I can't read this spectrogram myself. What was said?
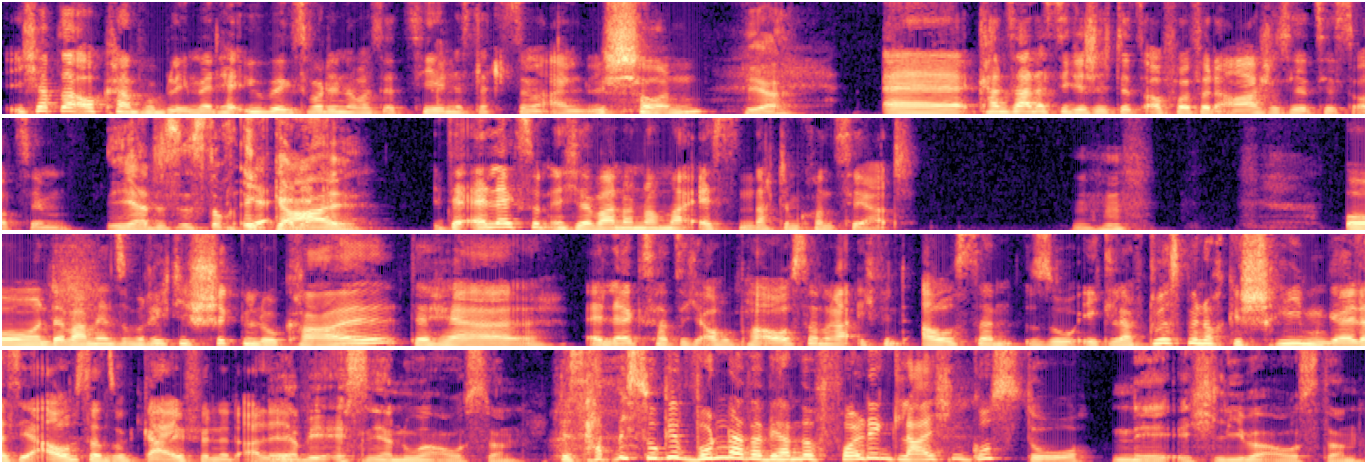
Ich habe da auch kein Problem mit. Herr, übrigens wollte ich noch was erzählen, das letzte Mal eigentlich schon. Ja. Äh, kann sein, dass die Geschichte jetzt auch voll für den Arsch ist, jetzt hier trotzdem. Ja, das ist doch Der egal. der Alex und ich, wir waren doch noch mal essen nach dem Konzert. Mhm. Und da waren wir in so einem richtig schicken Lokal. Der Herr Alex hat sich auch ein paar Austern. Ich finde Austern so ekelhaft. Du hast mir noch geschrieben, gell, dass ihr Austern so geil findet alle. Ja, wir essen ja nur Austern. das hat mich so gewundert, weil wir haben doch voll den gleichen Gusto. Nee, ich liebe Austern.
